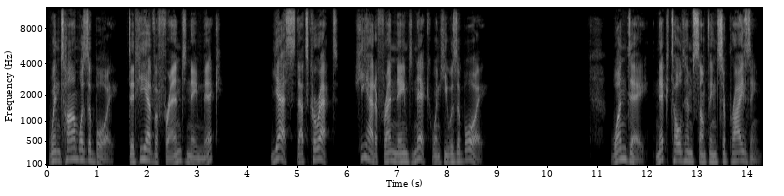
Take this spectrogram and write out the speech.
When Tom was a boy, did he have a friend named Nick? Yes, that's correct. He had a friend named Nick when he was a boy. One day, Nick told him something surprising.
